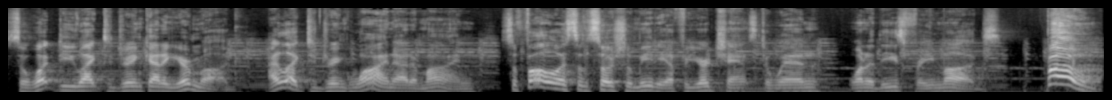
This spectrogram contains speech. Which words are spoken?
So, what do you like to drink out of your mug? I like to drink wine out of mine. So, follow us on social media for your chance to win one of these free mugs. Boom!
